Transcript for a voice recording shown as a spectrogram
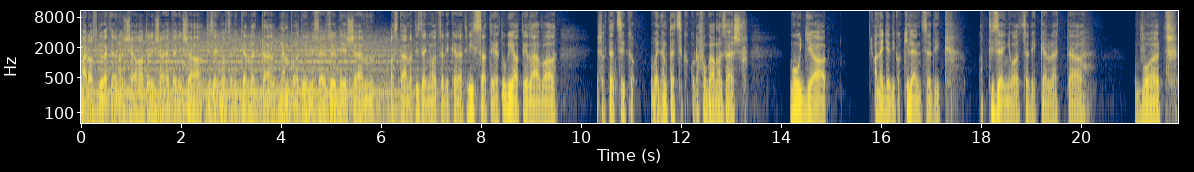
már azt követően, hogy se a 6., se a 7., se a 18. kerülettel nem volt élő szerződésem, aztán a 18. kerület visszatért Ugi Attilával, és ha tetszik, vagy nem tetszik, akkor a fogalmazás módja, a negyedik, a kilencedik, a 18. kerülettel volt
